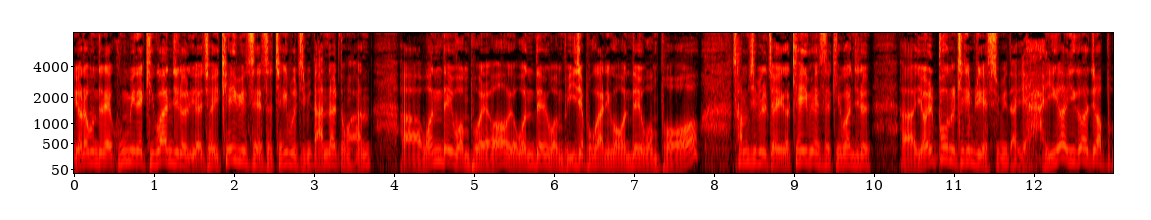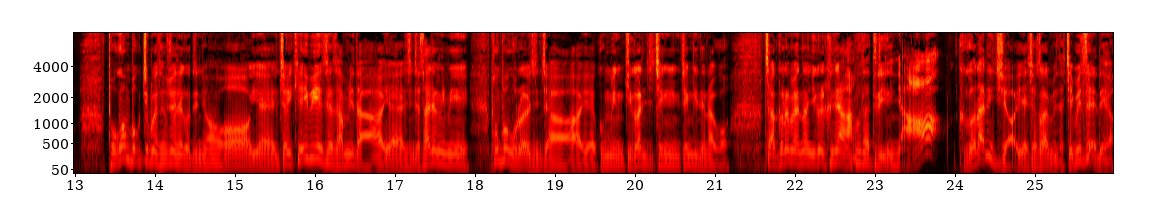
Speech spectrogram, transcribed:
여러분들의 국민의 기관지를 예, 저희 KBS에서 책임을 집니다. 한 달 동안. 아, one day one포예요. one day one포. 이제포가 아니고 one day one포. 30일 저희가 KBS 기관지를 아, 10분을 책임지겠습니다. 야, 이거, 이거 저 보건복지부에서 해줘야 되거든요. 어, 예. 저희 KBS에서 합니다. 예. 진짜 사장님이 펑펑 울어 요, 진짜. 예. 국민 기관지 챙기, 챙기느라고. 자, 그러면은 이걸 그냥 아무나 드리느냐? 그건 아니죠. 예, 죄송합니다. 재밌어야 돼요.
